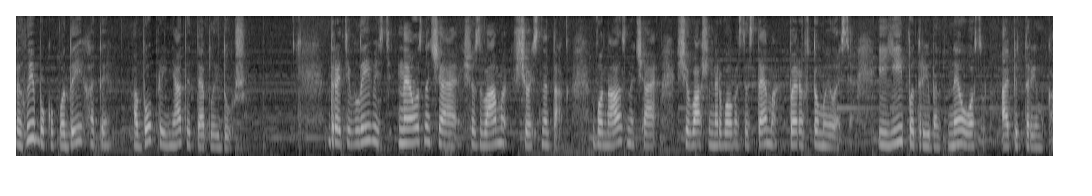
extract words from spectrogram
глибоко подихати або прийняти теплий душ. Дратівливість не означає, що з вами щось не так. Вона означає, що ваша нервова система перевтомилася і їй потрібен не осуд, а підтримка.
